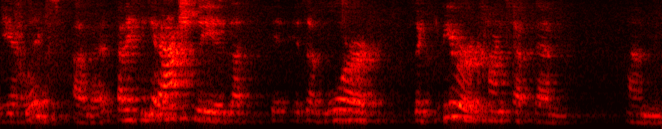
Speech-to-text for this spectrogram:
the analytics of it, but I think it actually is a is a more is a clearer concept than um,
